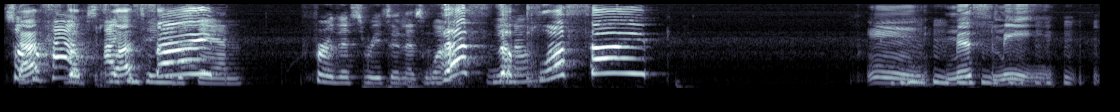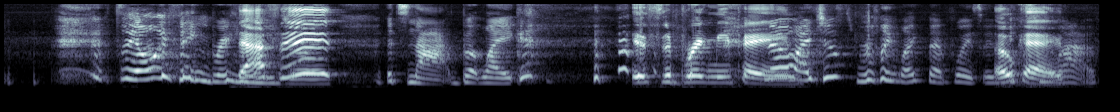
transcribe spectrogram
so That's the perhaps I continue to stand for this reason as well. That's the know? plus side. Mm, miss me. It's the only thing bringing. That's me joy. it. It's not, but like, It's to bring me pain. no, I just really like that voice. It Okay. makes me laugh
